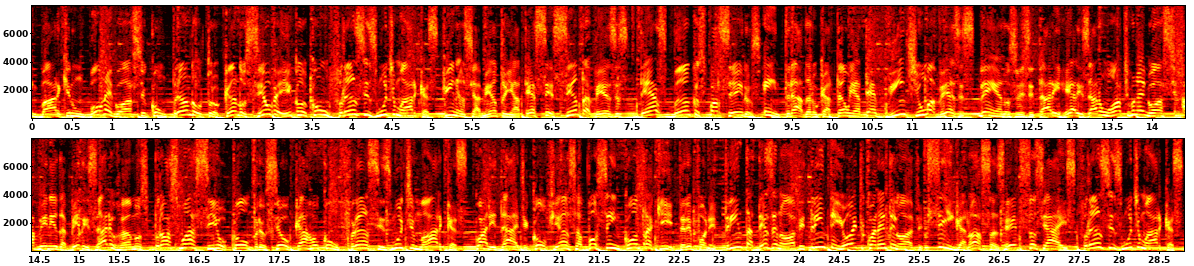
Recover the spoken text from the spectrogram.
Embarque num bom negócio comprando ou trocando seu veículo com Francis Multimarcas. Financiamento em até 60 vezes, 10 bancos parceiros. Entrada no cartão em até 21 vezes. Venha nos visitar e realizar um ótimo negócio. Avenida Belisário Ramos, próximo a Sil. Compre o seu carro com Francis Multimarcas. Qualidade e confiança você encontra aqui. Telefone 3019 3849. Siga nossas redes sociais. Francis Multimarcas.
